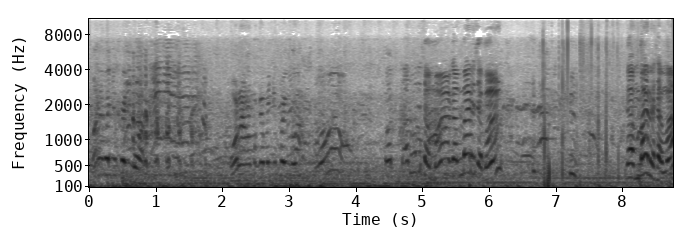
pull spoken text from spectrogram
Mana baju peng gua? Orang pakai baju peng gua. Oh. Kok aduh sama, gambar sama. Gambar sama.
